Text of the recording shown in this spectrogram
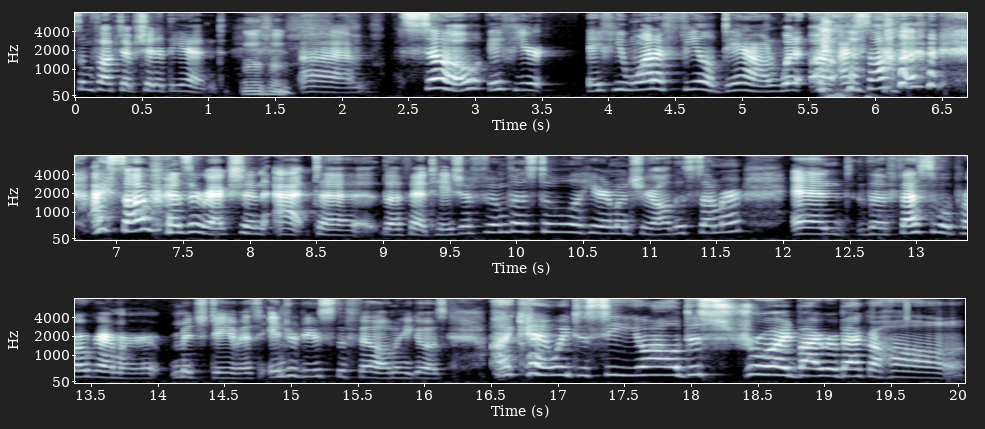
some fucked up shit at the end. Um, so if you're if you want to feel down, when uh, I saw I saw Resurrection at uh, the Fantasia Film Festival here in Montreal this summer, and the festival programmer Mitch Davis introduced the film, and he goes, "I can't wait to see you all destroyed by Rebecca Hall,"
